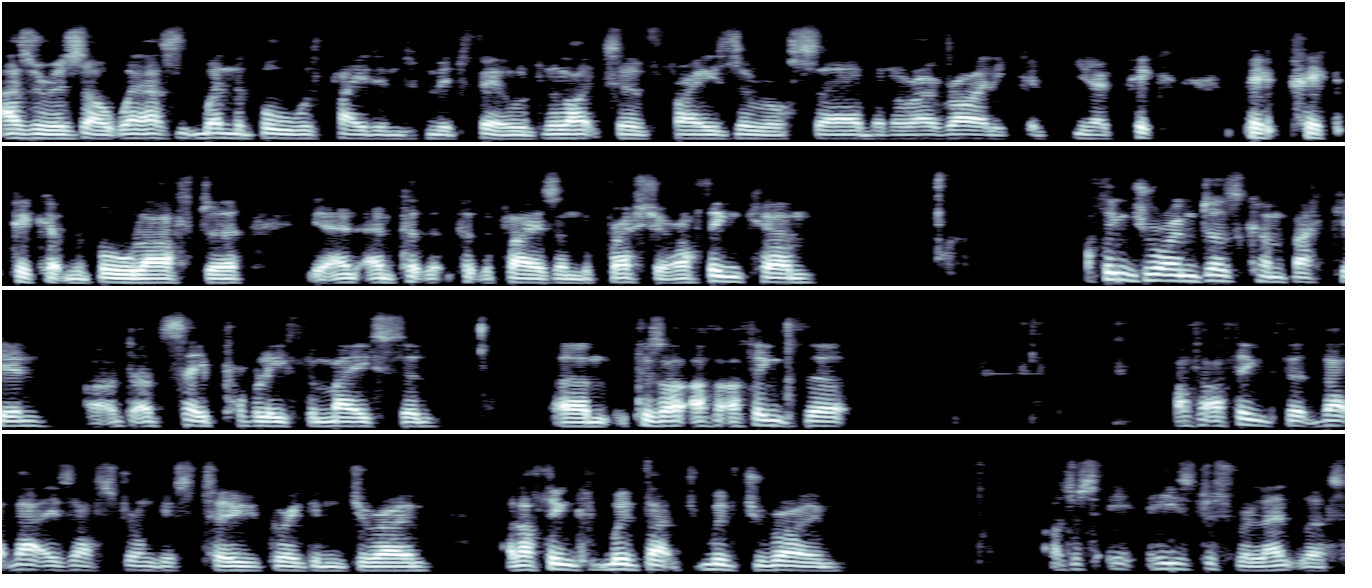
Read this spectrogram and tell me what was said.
as a result when as when the ball was played into midfield the likes of Fraser or Surman or O'Riley could you know pick pick pick pick up the ball after yeah, and, and put the, put the players under pressure. I think um, I think Jerome does come back in I'd, I'd say probably for Mason because um, I, I think that I, th- I think that, that that is our strongest two Grigg and Jerome. And I think with that with Jerome I just he's just relentless.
